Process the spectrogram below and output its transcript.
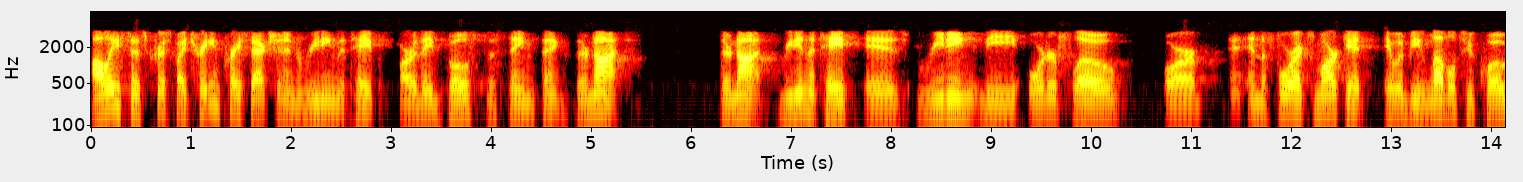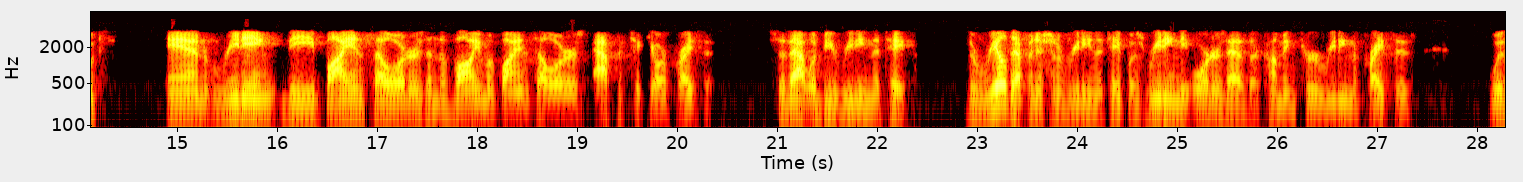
Ali says, Chris, by trading price action and reading the tape, are they both the same thing? They're not. They're not. Reading the tape is reading the order flow or in the Forex market, it would be level two quotes and reading the buy and sell orders and the volume of buy and sell orders at particular prices. So that would be reading the tape. The real definition of reading the tape was reading the orders as they're coming through, reading the prices was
